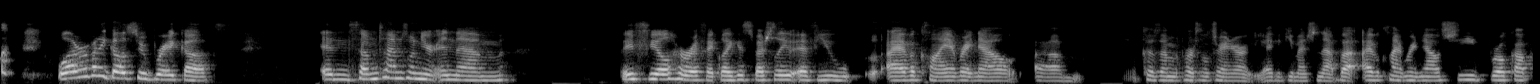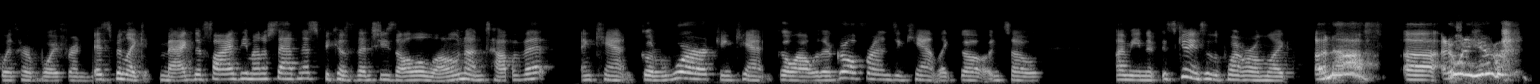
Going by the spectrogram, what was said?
well, everybody goes through breakups. And sometimes when you're in them, they feel horrific like especially if you i have a client right now um because i'm a personal trainer i think you mentioned that but i have a client right now she broke up with her boyfriend it's been like magnified the amount of sadness because then she's all alone on top of it and can't go to work and can't go out with her girlfriends and can't like go and so i mean it's getting to the point where i'm like enough uh i don't want to hear about it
